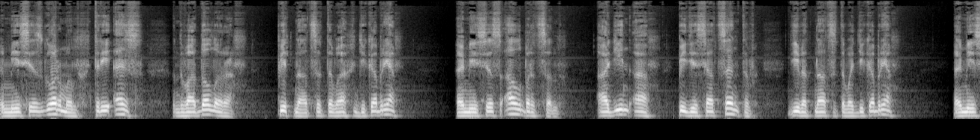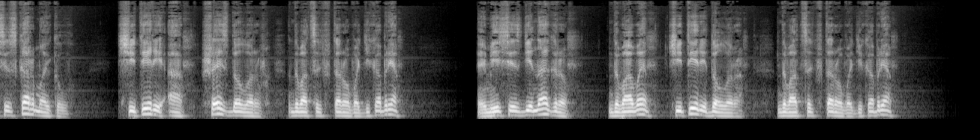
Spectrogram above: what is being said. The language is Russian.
«Миссис Горман, 3С, 2 доллара, 15 декабря». А миссис Албертсон, 1А, 50 центов, 19 декабря. А миссис Кармайкл, 4А, 6 долларов, 22 декабря. Миссис Динагро, 2В, 4 доллара, 22 декабря.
